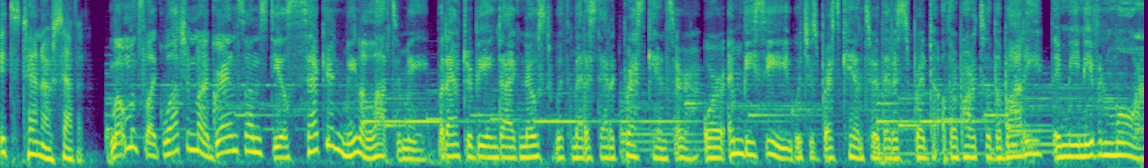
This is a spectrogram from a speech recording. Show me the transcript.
It's 1007. Moments like watching my grandson steal second mean a lot to me. But after being diagnosed with metastatic breast cancer, or MBC, which is breast cancer that is spread to other parts of the body, they mean even more.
